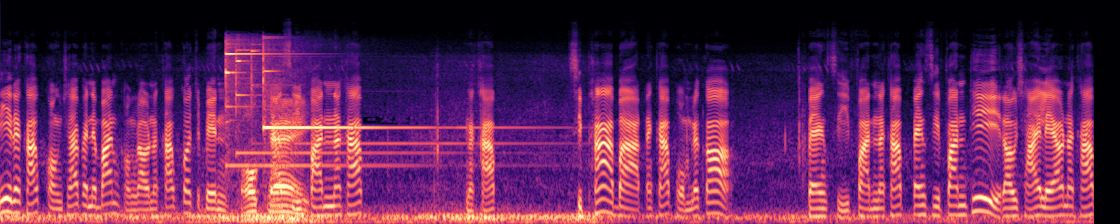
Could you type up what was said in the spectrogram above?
นี่นะครับของใช้ภายในบ้านของเรานะครับ ก็จะเป็นแปรงสี Okay. ฟันนะครับนะครับ 15 บาทนะครับ ผมแล้วก็แปรงสีฟันนะครับ แปรงสีฟันที่เราใช้แล้วนะครับ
